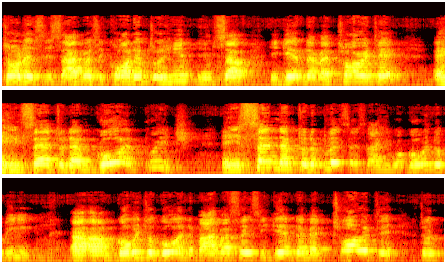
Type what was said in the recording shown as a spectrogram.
told his disciples, he called them to him himself, he gave them authority, and he said to them, Go and preach. And he sent them to the places that he was going to be, uh, um, going to go. And the Bible says he gave them authority to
